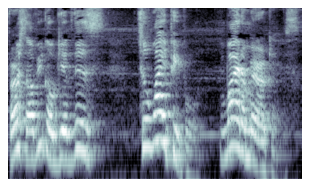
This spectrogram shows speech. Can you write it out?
First off, you go give this to white people, white Americans.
